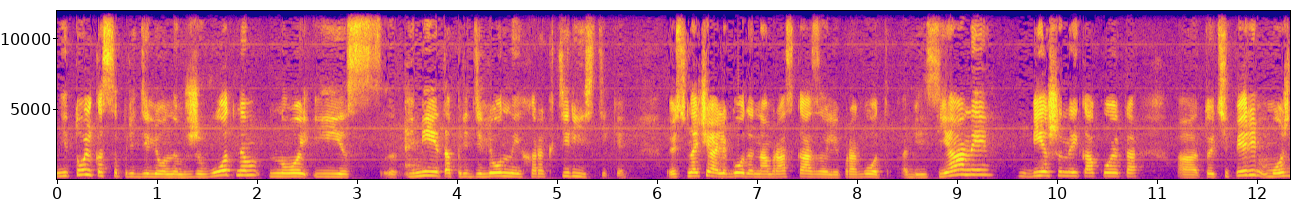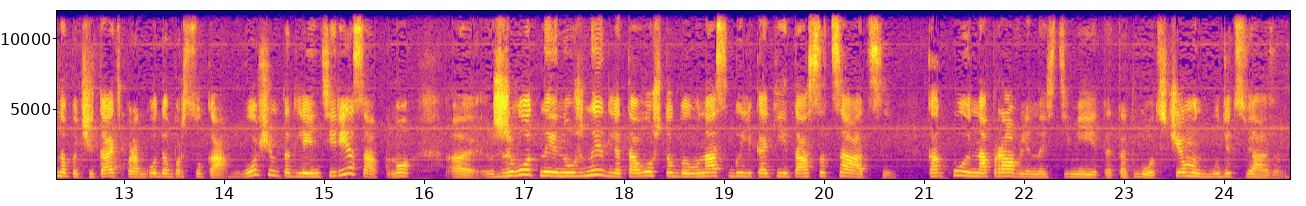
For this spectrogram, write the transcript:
не только с определенным животным, но и с, имеет определенные характеристики. То есть в начале года нам рассказывали про год обезьяны, бешеный какой-то, а, то теперь можно почитать про года барсука. В общем-то для интереса, но а, животные нужны для того, чтобы у нас были какие-то ассоциации. Какую направленность имеет этот год, с чем он будет связан.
